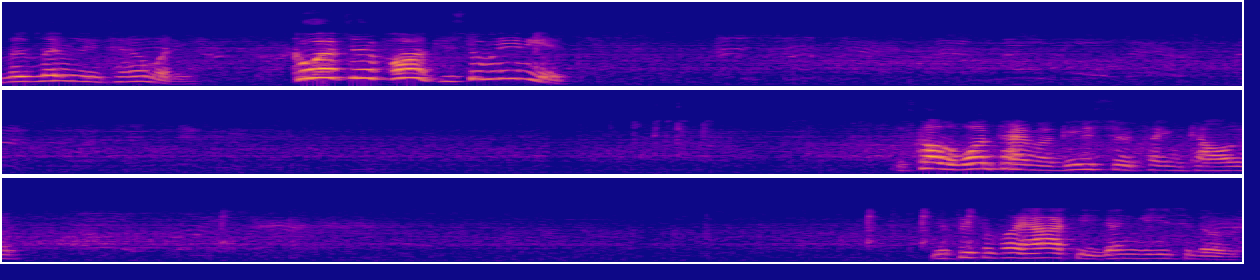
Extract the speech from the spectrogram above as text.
li literally to nobody. Go after the puck, you stupid idiot! It's called a one-time I used to playing If you can play hockey, you're gonna get used to those.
